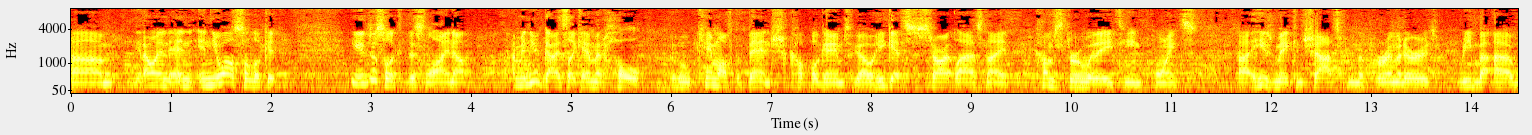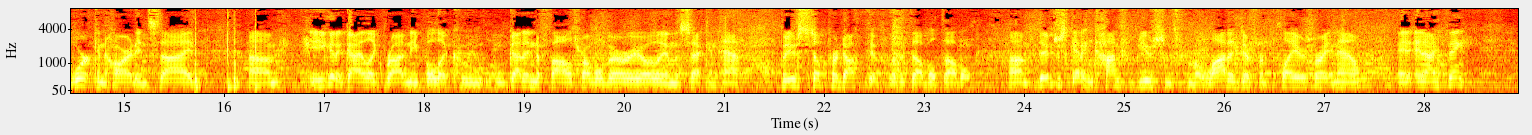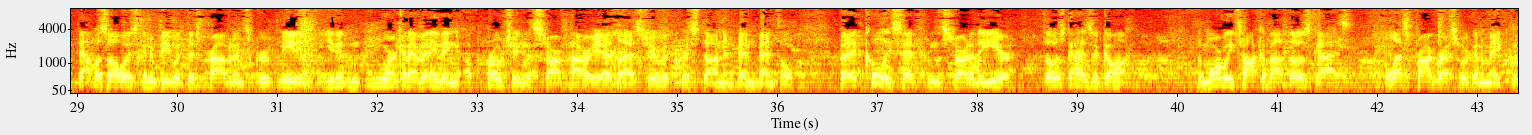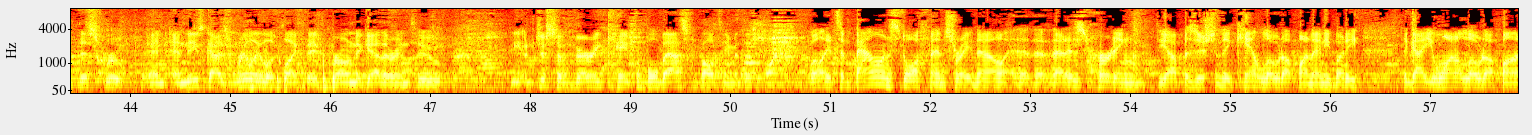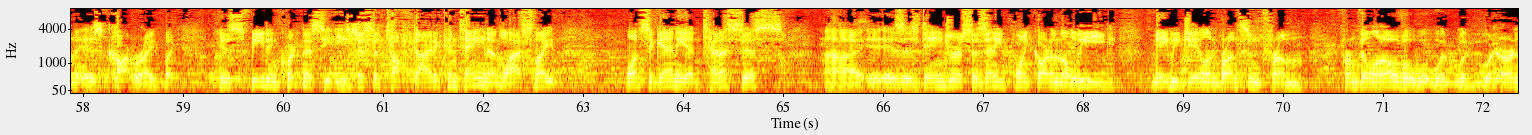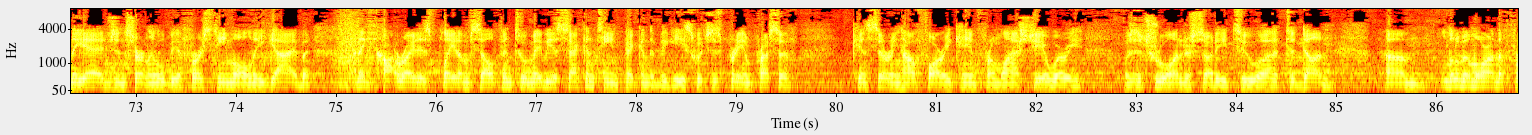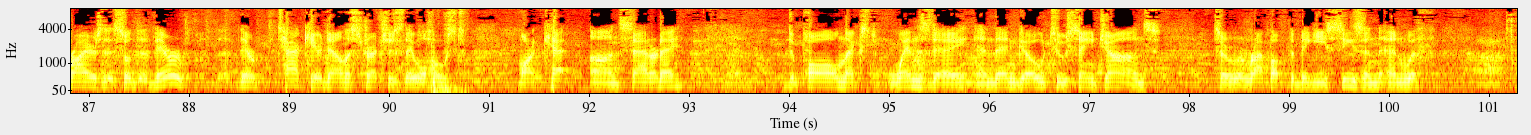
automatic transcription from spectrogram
Um, you know, and, and, and you also look at, you just look at this lineup. I mean, you guys like Emmitt Holt, who came off the bench a couple games ago. He gets to start last night, comes through with 18 points. Uh, he's making shots from the perimeter, uh, working hard inside. Um, you get a guy like Rodney Bullock who, who got into foul trouble very early in the second half, but he was still productive with a double double. Um, they're just getting contributions from a lot of different players right now, and, and I think that was always going to be what this Providence group needed. You didn't, you weren't going to have anything approaching the star power you had last year with Chris Dunn and Ben Bentil. But Ed Cooley said from the start of the year, those guys are gone the more we talk about those guys, the less progress we're going to make with this group. And, and these guys really look like they've grown together into you know, just a very capable basketball team at this point. Well, it's a balanced offense right now uh, that is hurting the opposition. They can't load up on anybody. The guy you want to load up on is Cartwright, but his speed and quickness, he's just a tough guy to contain. And last night, once again, he had 10 assists. Uh, is as dangerous as any point guard in the league. Maybe Jalen Brunson from from Villanova would, would, would earn the edge and certainly will be a first team All League guy. But I think Cartwright has played himself into maybe a second team pick in the Big East, which is pretty impressive considering how far he came from last year, where he was a true understudy to uh, to Dunn. Um, a little bit more on the Friars. So their their tack here down the stretch is they will host Marquette on Saturday. DePaul next Wednesday, and then go to St. John's to wrap up the Big East season. And with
